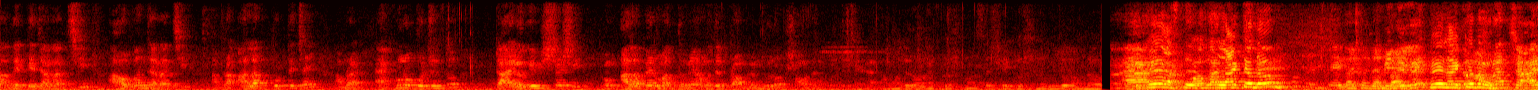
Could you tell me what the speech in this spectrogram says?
তাদেরকে জানাচ্ছি আহ্বান জানাচ্ছি আমরা আলাপ করতে চাই আমরা এখনও পর্যন্ত ডায়লগে বিশ্বাসী এবং আলাপের মাধ্যমে আমাদের প্রবলেমগুলো সমাধান করতে চাই আমাদের অনেক প্রশ্ন আছে সেই প্রশ্নগুলো আমরা লাইটটা দাও। লাইটটা লাইটটা দাও। আমরা চাই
